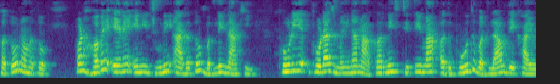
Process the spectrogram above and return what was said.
થતો ન હતો. પણ હવે એણે એની જૂની આદતો બદલી નાખી. થોડી, થોડા જ મહિનામાં ઘરની સ્થિતિમાં અદ્ભુત બદલાવ દેખાયો.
